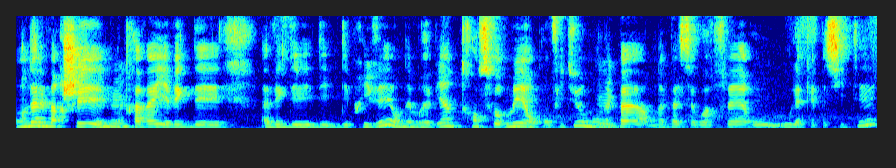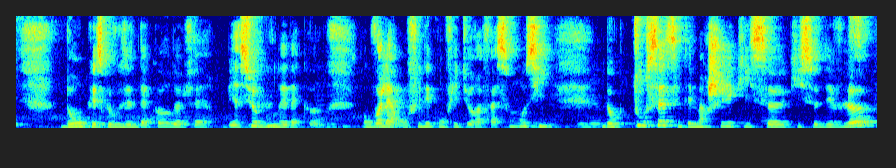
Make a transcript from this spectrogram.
on, a le marché, mhm. on travaille avec des avec des, des, privés, on aimerait bien transformer en confiture, mais on n'a mhm. pas on n'a pas le savoir-faire ou, la capacité. Donc, est-ce que vous êtes d'accord de le faire? Bien sûr qu'on mhm. est d'accord. Donc voilà, on fait des confitures à façon aussi. Donc tout ça, c'est des marchés qui se qui se développent.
